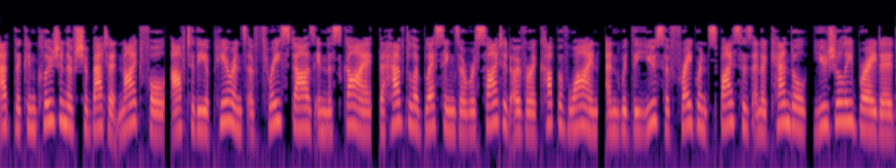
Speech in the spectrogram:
At the conclusion of Shabbat at nightfall, after the appearance of three stars in the sky, the Havdalah blessings are recited over a cup of wine, and with the use of fragrant spices and a candle, usually braided.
